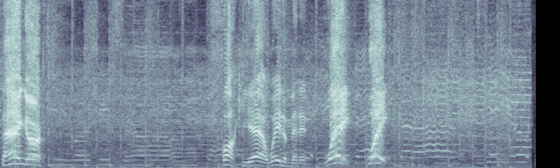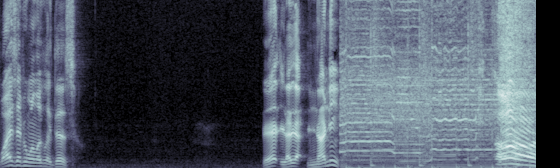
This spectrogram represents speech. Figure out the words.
Banger! Fuck yeah, wait a minute. Wait, wait! Why does everyone look like this? Eh, Nani? Oh!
